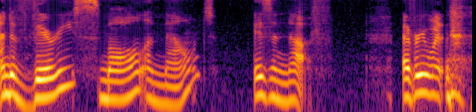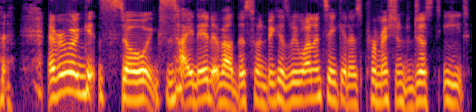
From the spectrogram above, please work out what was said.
And a very small amount is enough. Everyone everyone gets so excited about this one because we want to take it as permission to just eat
